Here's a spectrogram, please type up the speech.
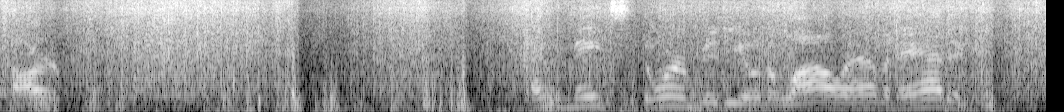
tarp. I haven't made storm video in a while. I haven't had it.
